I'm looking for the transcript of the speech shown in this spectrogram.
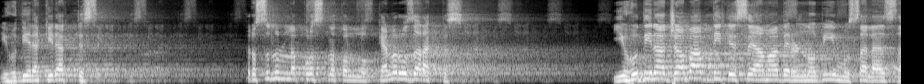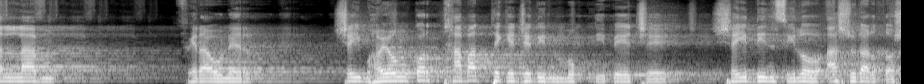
ইহুদিরা কি রাখতেছে? রসুল্লাহ প্রশ্ন করল, কেন রোজা রাখতেছে? ইহুদিরা জবাব দিতেছে, আমাদের নবী মুসাল্লাহ সাল্লাম ফেরাউনের সেই ভয়ঙ্কর থাবার থেকে যেদিন মুক্তি পেয়েছে, সেই দিন ছিল আশুরার দশ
